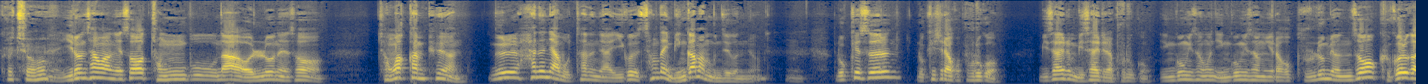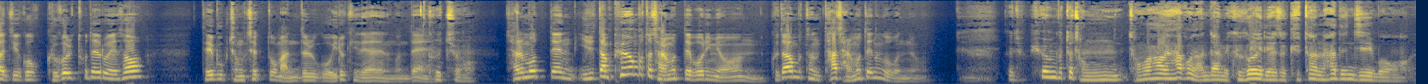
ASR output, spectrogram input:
그렇죠. 네, 이런 상황에서 정부나 언론에서 정확한 표현을 하느냐 못하느냐 이거 상당히 민감한 문제거든요. 음. 로켓을 로켓이라고 부르고 미사일은 미사일이라 부르고 인공위성은 인공위성이라고 부르면서 그걸 가지고 그걸 토대로 해서 대북 정책도 만들고 이렇게 돼야 되는 건데 그렇죠. 잘못된 일단 표현부터 잘못돼 버리면 그 다음부터는 다 잘못되는 거거든요. 그렇죠. 표현부터 정, 정확하게 하고 난 다음에 그거에 대해서 규탄을 하든지 뭐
